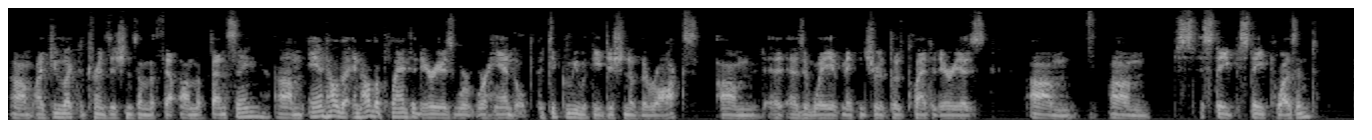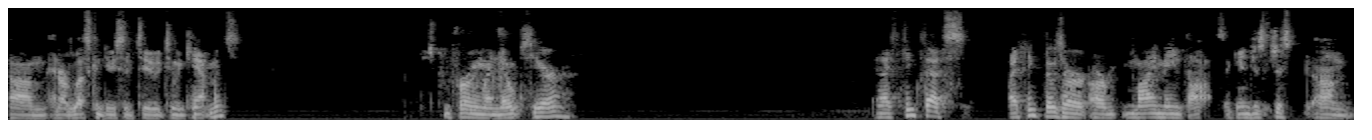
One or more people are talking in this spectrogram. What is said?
Um, I do like the transitions on the on the fencing um, and how the and how the planted areas were, were handled, particularly with the addition of the rocks um, as a way of making sure that those planted areas um, um, stay stay pleasant and are less conducive to to encampments. Just confirming my notes here. And I think that's, I think those are, are my main thoughts. Again, just just um,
